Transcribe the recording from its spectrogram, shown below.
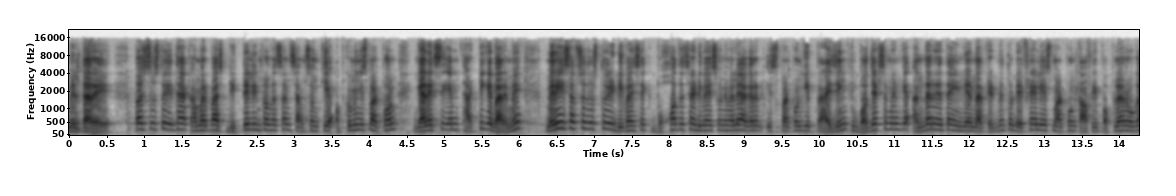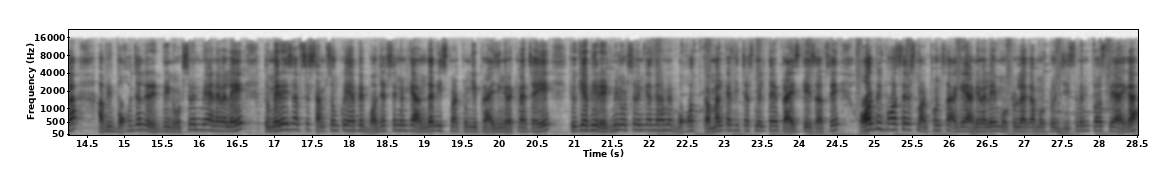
मिलता रहे। बस दोस्तों ये था हमारे पास डिटेल इन्फॉर्मेशन सैमसंग के अपकमिंग स्मार्टफ़ोन गैलेक्सी एम के बारे में। मेरे हिसाब से दोस्तों, ये डिवाइस एक बहुत अच्छा डिवाइस होने वाला है। अगर इस स्मार्टफ़ोन की प्राइसिंग बजट सेगमेंट के अंदर रहता है इंडियन मार्केट में तो डेफिनेटली स्मार्टफ़ोन काफ़ी पॉपुलर होगा। अभी बहुत जल्द रेडमी नोट सेवन भी आने वाला है। तो मेरे हिसाब से सैमसंग को यहाँ पे बजट सेगमेंट के अंदर इस स्मार्टफ़ोन की प्राइसिंग रखना चाहिए, क्योंकि अभी रेडमी नोट सेवन के अंदर हमें बहुत कमल का फीचर्स मिलता है प्राइस के हिसाब से, और भी बहुत सारे स्मार्टफ़ोन आगे आने वाले हैं मोटोला का मोटो जी सेवन प्लस पे आएगा।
